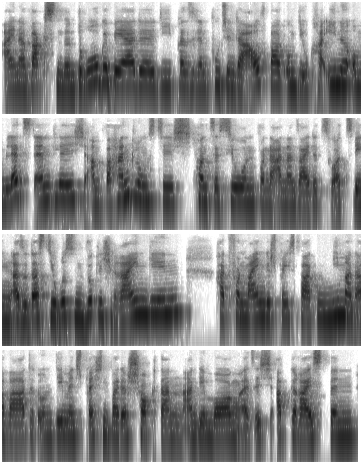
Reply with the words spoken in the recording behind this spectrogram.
einer wachsenden Drohgebärde, die Präsident Putin da aufbaut, um die Ukraine, um letztendlich am Verhandlungstisch Konzessionen von der anderen Seite zu erzwingen. Also dass die Russen wirklich reingehen, hat von meinen Gesprächspartnern niemand erwartet und dementsprechend war der Schock dann an dem Morgen, als ich abgereist bin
